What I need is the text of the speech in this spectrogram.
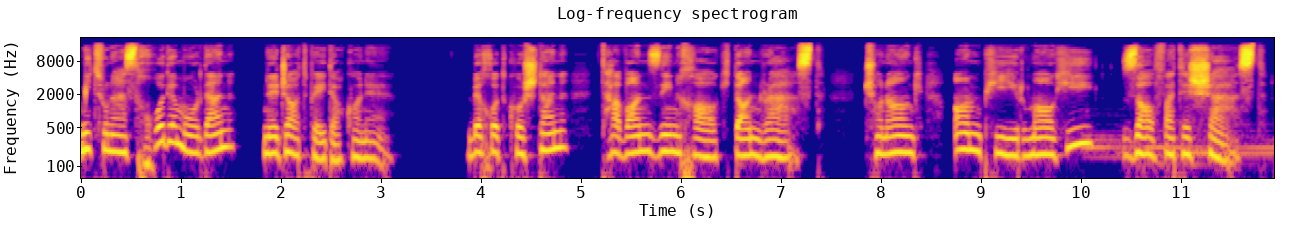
می‌تونه از خود مردن نجات پیدا کنه. به خود کشتن توان زین خاکدان رست چنانک آن پیر ماهی زافت شست.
